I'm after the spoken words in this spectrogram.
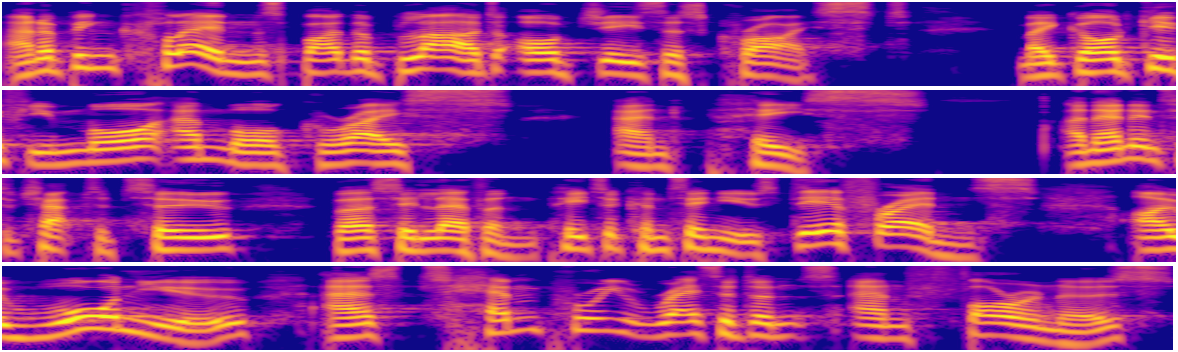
and have been cleansed by the blood of Jesus Christ. May God give you more and more grace and peace. And then into chapter 2, verse 11, Peter continues Dear friends, I warn you, as temporary residents and foreigners,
